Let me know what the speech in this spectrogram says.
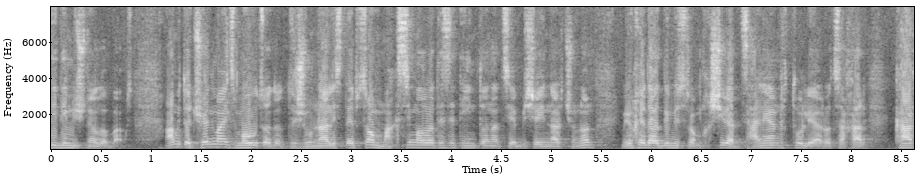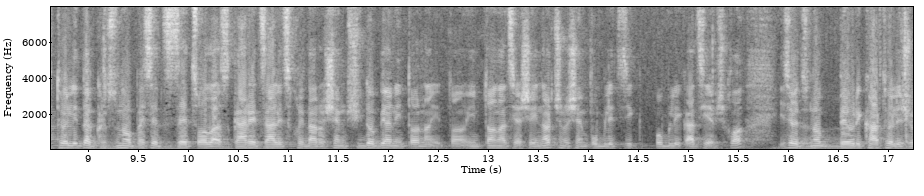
დიდი მნიშვნელობა აქვს. ამიტომ ჩვენ მაინც მოუწოდოთ ჟურნალისტებს, რომ მაქსიმალურად ესეთი ინტონაციები შეინარჩუნონ, მიუხედავად იმის, რომ ხშირად ძალიან რთულია, როცა ხარ ქართველი და გრძნობ ესეთ ზეწოლას, გარე ძალის მხრიდან, რომ შენ მშვიდობიანი ინტონაცია შეინარჩუნო შენ პუბლიკაციებში, ხო? ისე ძნობ ბევრი ქართველი ჟურნალისტი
